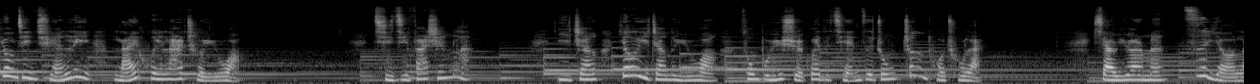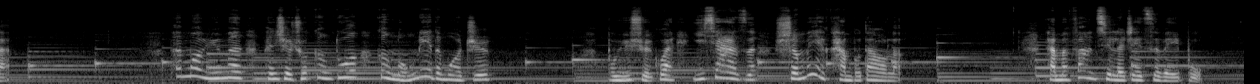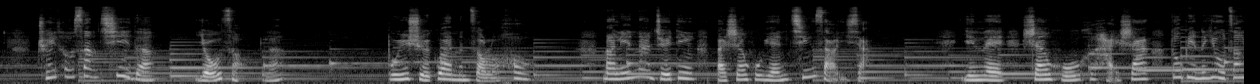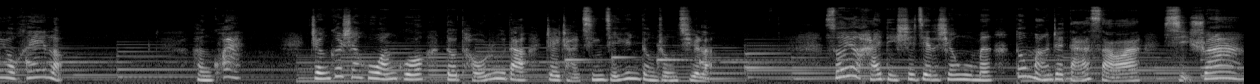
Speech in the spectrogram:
用尽全力来回拉扯渔网。奇迹发生了，一张又一张的渔网从捕鱼水怪的钳子中挣脱出来，小鱼儿们自由了。喷墨鱼们喷射出更多、更浓烈的墨汁，捕鱼水怪一下子什么也看不到了。他们放弃了这次围捕，垂头丧气地游走了。捕鱼水怪们走了后，玛莲娜决定把珊瑚园清扫一下，因为珊瑚和海沙都变得又脏又黑了。很快。整个珊瑚王国都投入到这场清洁运动中去了。所有海底世界的生物们都忙着打扫啊、洗刷啊。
